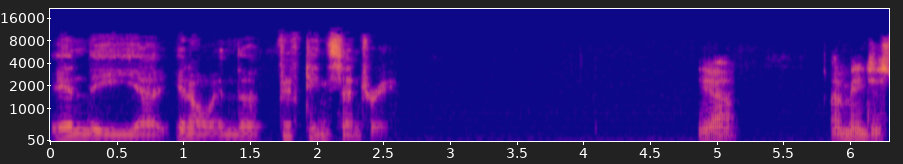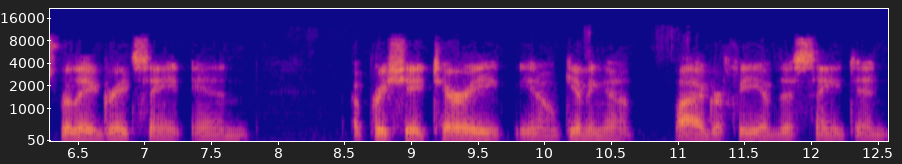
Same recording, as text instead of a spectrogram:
in the uh, you know in the 15th century. Yeah. I mean, just really a great saint, and appreciate Terry, you know, giving a biography of this saint, and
